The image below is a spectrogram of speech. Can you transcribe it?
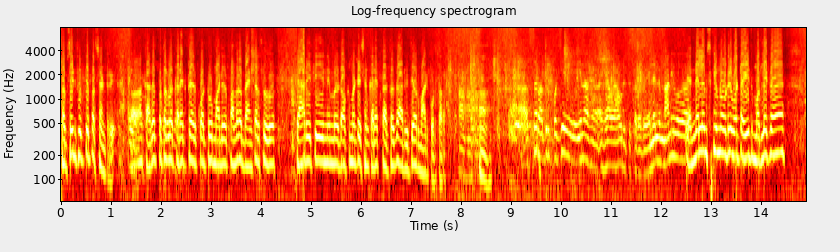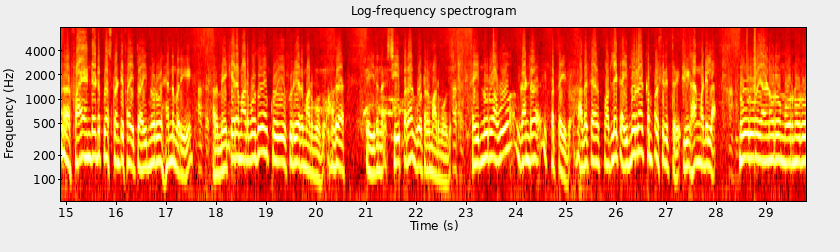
ಸಬ್ಸಿಡಿ ಫಿಫ್ಟಿ ಪರ್ಸೆಂಟ್ ರೀ. ಕಾಗದ ಪತ್ರಗಳು ಕರೆಕ್ಟ್ ಕೊಟ್ಟು ಮಾಡಿರಪ್ಪ ಅಂದ್ರೆ ಬ್ಯಾಂಕರ್ಸ್ ಯಾವ ರೀತಿ ನಿಮ್ಮ ಡಾಕ್ಯುಮೆಂಟೇಶನ್ ಕರೆಕ್ಟ್ ಆಗ್ತದೆ ಆ ರೀತಿ ಅವ್ರು ಮಾಡಿಕೊಡ್ತಾರೆ ಹಾಂ. ಸರ್ ಅದ್ರ ಬಗ್ಗೆ ಏನ ಯಾವ ಯಾವ ರೀತಿ ಸರ್ ಅದು? N L N M scheme ನೋಡ್ರಿ ಒಟ್ಟು ಐದು ಮೊದ್ಲೇಕ five hundred plus twenty five ಇತ್ತು ಐದುನೂರು ಹೆಣ್ಣು ಮರಿ. ಅದು ಮೇಕೆರೆ ಮಾಡ್ಬೋದು ಕುರಿ ಕುರಿಯರ ಮಾಡ್ಬೋದು. ಅದು ಇದನ್ನ ಶೀಪರ ಗೋಟರ್ ಮಾಡ್ಬೋದು. ಐದ್ನೂರು ಅವು ಗಂಡು ಇಪ್ಪತ್ತೈದು. ಅದಕ್ಕೆ ಮೊದ್ಲೇಕ ಐದ್ನೂರ ಕಂಪಲ್ಸರಿ ಇತ್ತು ರೀ. ಈಗ ಹಂಗೆ ಮಾಡಿಲ್ಲ. ನೂರು ಎರಡ್ನೂರು ಮೂರ್ನೂರು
